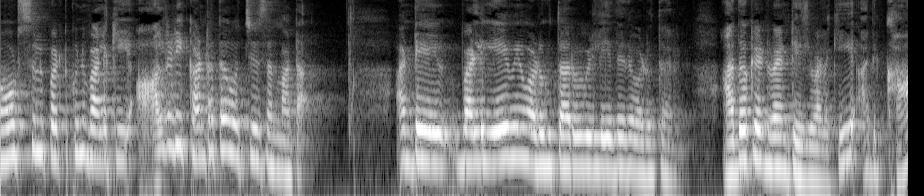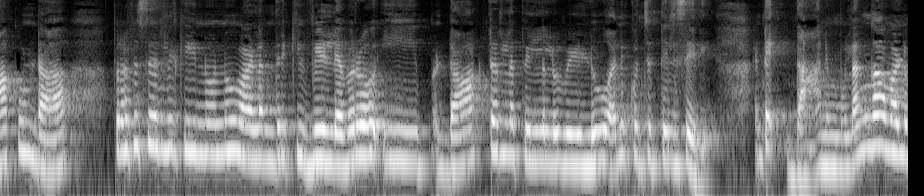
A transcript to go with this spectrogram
నోట్సులు పట్టుకుని వాళ్ళకి ఆల్రెడీ కంటతో వచ్చేసి అనమాట అంటే వాళ్ళు ఏమేమి అడుగుతారు వీళ్ళు ఏదేదో అడుగుతారు. అదొక అడ్వాంటేజ్ వాళ్ళకి. అది కాకుండా ప్రొఫెసర్లకి నన్ను వాళ్ళందరికీ వీళ్ళెవరో ఈ డాక్టర్ల పిల్లలు వీళ్ళు అని కొంచెం తెలిసేది. అంటే దాని మూలంగా వాళ్ళు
